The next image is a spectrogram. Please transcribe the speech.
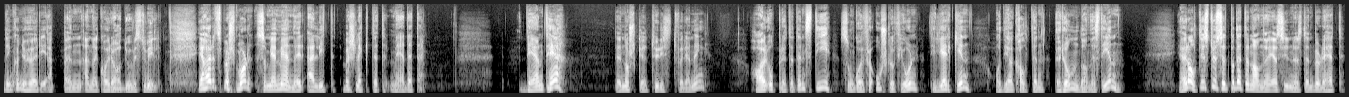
Den kan du høre i appen NRK Radio hvis du vil. Jeg har et spørsmål som jeg mener er litt beslektet med dette. DNT, Den norske turistforening, har opprettet en sti som går fra Oslofjorden til Hjerkinn, og de har kalt den Rondanestien. Jeg har alltid stusset på dette navnet, jeg synes den burde hett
